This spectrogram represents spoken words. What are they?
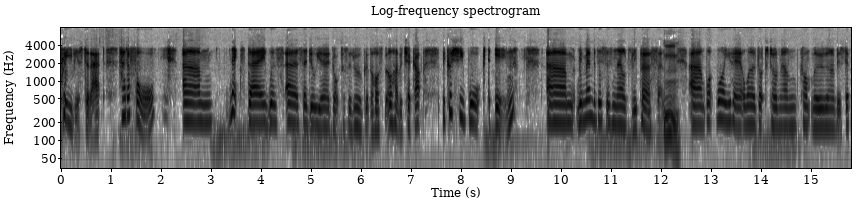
previous to that, had a fall. Um, next day was uh, said, oh yeah, doctor said, oh, go to the hospital, have a checkup. Because she walked in, um, remember this is an elderly person. Um, what, why are you here? Oh, well, the doctor told me I can't move and I'm a bit stiff.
